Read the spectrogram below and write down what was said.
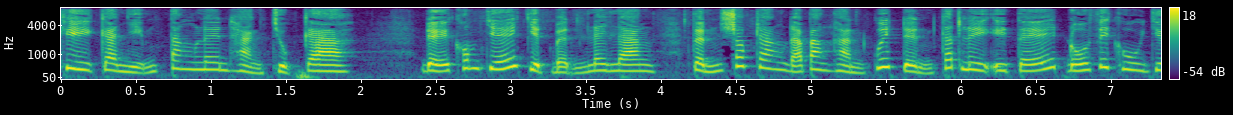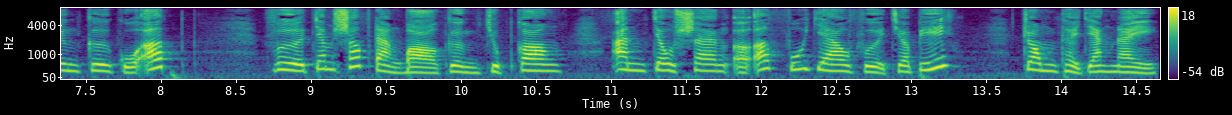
khi ca nhiễm tăng lên hàng chục ca. Để khống chế dịch bệnh lây lan, tỉnh Sóc Trăng đã ban hành quyết định cách ly y tế đối với khu dân cư của ấp. Vừa chăm sóc đàn bò gần chục con, anh Châu Sang ở ấp Phú Giao vừa cho biết, trong thời gian này,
